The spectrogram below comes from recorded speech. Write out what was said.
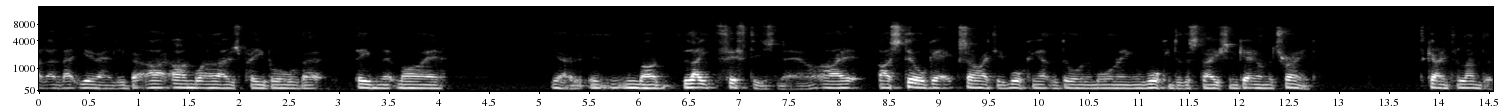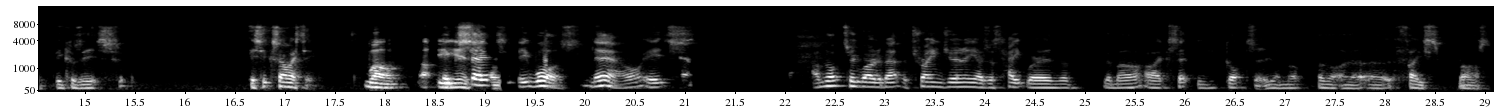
don't know about you, Andy, but I, I'm one of those people that even at my you know, in my late fifties now, I I still get excited walking out the door in the morning and walking to the station, getting on the train to go into London because it's it's exciting. Well, uh, except is. it was. Now it's. Yeah. I'm not too worried about the train journey. I just hate wearing the the mask. I accept you got to. I'm not. I'm not a, a face mask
